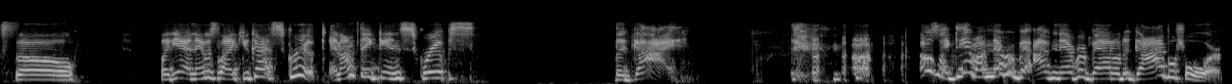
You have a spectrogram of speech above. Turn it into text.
So, but yeah, and it was like, you got Scrypt. And I'm thinking Scrypt's, the guy. I was like, damn, I've never been, I've never battled a guy before.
